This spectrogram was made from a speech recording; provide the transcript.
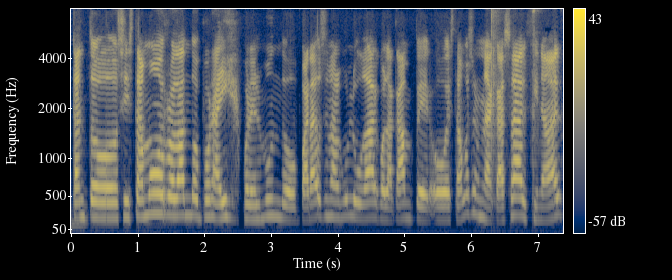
Tanto si estamos rodando por ahí, por el mundo, parados en algún lugar con la camper o estamos en una casa, al final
